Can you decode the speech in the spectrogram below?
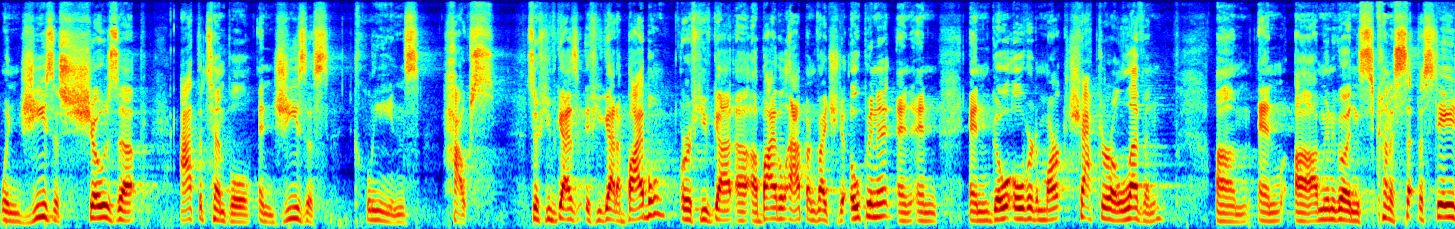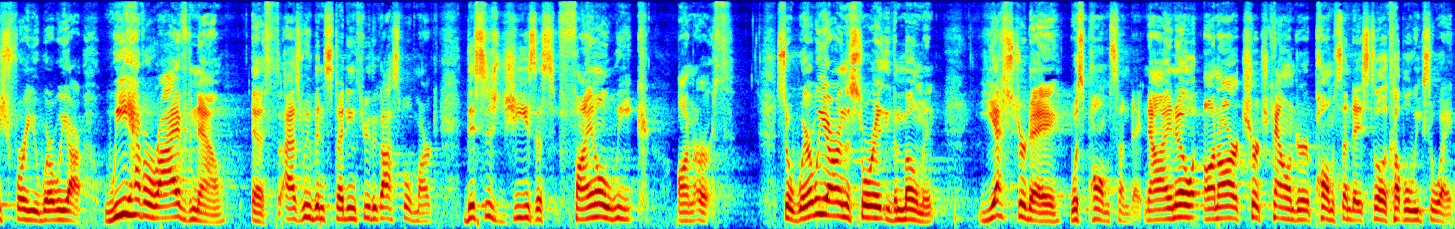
when Jesus shows up at the temple and Jesus cleans house. So if you've guys, if you got a Bible or if you've got a, a, Bible app, I invite you to open it and, and, and go over to Mark chapter 11. Um, and uh, I'm going to go ahead and kind of set the stage for you where we are. We have arrived now, uh, as we've been studying through the Gospel of Mark, this is Jesus' final week on earth. So where we are in the story at the moment yesterday was Palm Sunday. Now, I know on our church calendar, Palm Sunday is still a couple weeks away,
